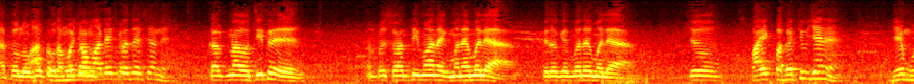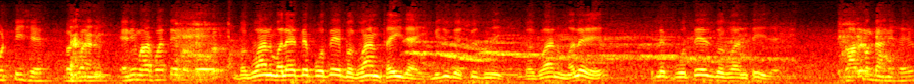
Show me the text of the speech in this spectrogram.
આ તો લોકો સમજવા માટે જ બધે છે ને. કલ્પનાઓ ચિત્રે. અને પછી શાંતિ માને મને મળ્યા. પેલો કે મને મળ્યા. જો આ એક પગથિયું છે ને જે મૂર્તિ છે ભગવાનની એની મારફતે લોકો ભગવાન મળે એટલે પોતે ભગવાન થઈ જાય. બીજું કશું જ નહીં. ભગવાન મળે એટલે પોતે જ ભગવાન થઈ જાય. આત્મજ્ઞાન થયું.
